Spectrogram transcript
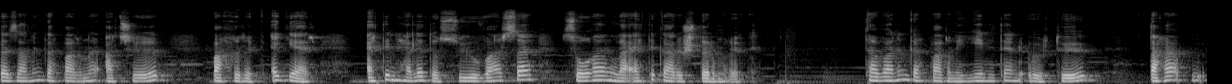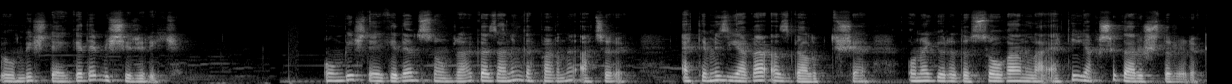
qazanın qapağını açıb baxırıq. Əgər ətin hələ də suyu varsa, soğanla əti qarışdırmırıq. Tavanın qapağını yenidən örtüb daha 15 dəqiqədə bişiririk. 15 dəqiqədən sonra qazanın qapağını açırıq. Ətimiz yağa az qalıb düşə. Ona görə də soğanla əti yaxşı qarışdırırıq.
